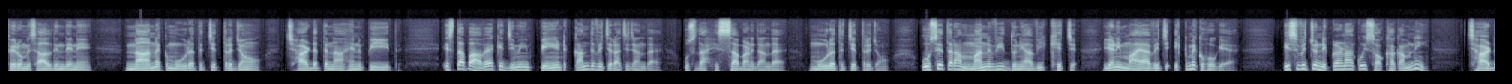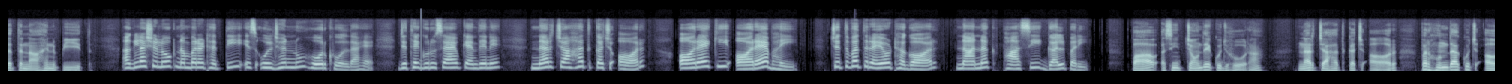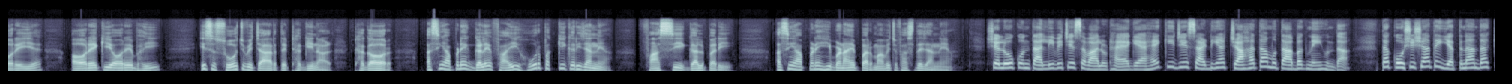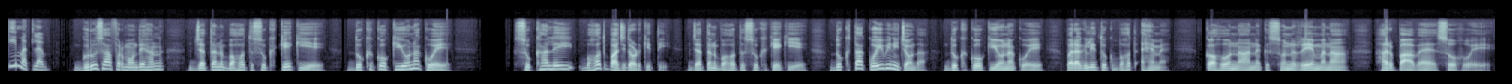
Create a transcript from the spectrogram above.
ਫਿਰ ਉਹ ਮਿਸਾਲ ਦਿੰਦੇ ਨੇ, ਨਾਨਕ ਮੂਰਤ ਚਿੱਤਰ ਜਉ ਛਾੜਤ ਨਾਹਿਨ ਪੀਤ। ਇਸ ਦਾ ਭਾਵ ਹੈ ਕਿ ਜਿਵੇਂ ਪੇਂਟ ਕੰਧ ਵਿੱਚ ਰਚ ਜਾਂਦਾ ਹੈ, ਉਸ ਦਾ ਹਿੱਸਾ ਬਣ ਜਾਂਦਾ ਹੈ, ਮੂਰਤ ਚਿੱਤਰ ਜਉ। ਉਸੇ ਤਰ੍ਹਾਂ ਮਨ ਵੀ ਦੁਨਿਆਵੀ ਖਿੱਚ, ਯਾਨੀ ਮਾਇਆ ਵਿੱਚ ਇਕਮਿਕ ਹੋ ਗਿਆ ਇਸ ਵਿੱਚੋਂ ਨਿਕਲਣਾ ਕੋਈ ਸੌਖਾ ਕੰਮ ਨਹੀਂ ਛਾੜਤ ਨਾਹਿਨ ਪੀਤ। ਅਗਲਾ ਸ਼ਲੋਕ ਨੰਬਰ 38 ਇਸ ਉਲਝਣ ਨੂੰ ਹੋਰ ਖੋਲਦਾ ਹੈ, ਜਿੱਥੇ ਗੁਰੂ ਸਾਹਿਬ ਕਹਿੰਦੇ ਨੇ, ਨਰ ਚਾਹਤ ਕਛ ਔਰ, ਔਰੈ ਕੀ ਔਰੈ ਭਈ, ਚਿਤਵਤ ਰਿਓ ਠਗੌਰ, ਨਾਨਕ ਫਾਸੀ ਗਲ ਪਰੀ। ਭਾਵ ਅਸੀਂ ਚਾਹੁੰਦੇ ਕੁਝ ਹੋਰ ਹਾਂ, ਨਰ ਚਾਹਤ ਕਛ ਔਰ, ਪਰ ਹੁੰਦਾ ਕੁਝ ਔਰੇ ਹੀ ਹੈ ਔਰੇ ਕੀ ਔਰੇ ਭਈ? ਇਸ ਸੋਚ ਵਿਚਾਰ ਤੇ ਠੱਗੀ ਨਾਲ, ਠਗੌਰ, ਅਸੀਂ ਆਪਣੇ ਗਲੇ ਫਾਈ ਹੋਰ ਪੱਕੀ ਕਰੀ ਜਾਂਦੇ ਹਾਂ, ਫਾਂਸੀ ਗਲ ਪਰੀ। ਅਸੀਂ ਆਪਣੇ ਹੀ ਬਣਾਏ ਭਰਮਾਂ ਵਿੱਚ ਫਸਦੇ ਜਾਂਦੇ ਹਾਂ। ਸ਼ਲੋਕ 39 ਵਿੱਚ ਇਹ ਸਵਾਲ ਉਠਾਇਆ ਗਿਆ ਹੈ ਕਿ ਜੇ ਸਾਡੀਆਂ ਚਾਹਤਾਂ ਮੁਤਾਬਕ ਨਹੀਂ ਹੁੰਦਾ ਤਾਂ ਕੋਸ਼ਿਸ਼ਾਂ ਤੇ ਯਤਨਾਂ ਦਾ ਕੀ ਮਤਲਬ? ਗੁਰੂ ਸਾਹਿਬ ਫਰਮਾਉਂਦੇ ਹਨ ਜਤਨ ਬਹੁਤ ਸੁਖ ਕੇ ਕੀਏ ਦੁੱਖ ਕੋ ਕਿਉ ਨਾ ਕੋਏ। ਸੁੱਖਾਂ ਲਈ ਬਹੁਤ ਭੱਜ ਦੌੜ ਕੀਤੀ ਜਤਨ ਬਹੁਤ ਸੁਖ ਕੇ ਕੀਏ ਦੁੱਖ ਤਾਂ ਕੋਈ ਵੀ ਨਹੀਂ ਚਾਹੁੰਦਾ ਦੁੱਖ ਕੋ ਕਿਉ ਨਾ ਕੋਏ ਪਰ ਅਗਲੀ ਤੁਕ ਬਹੁਤ ਅਹਿਮ ਹੈ। ਕਹੋ ਨਾਨਕ ਸੁਨ ਰੇ ਮਨਾ ਹਰ ਭਾਵੈ ਸੋ ਹੋਏ।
